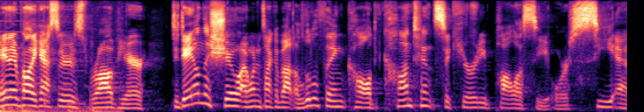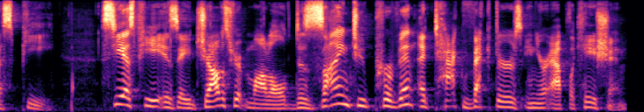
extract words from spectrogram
Hey there, Polycasters. Rob here. Today on the show, I want to talk about a little thing called Content Security Policy, or CSP. CSP is a JavaScript model designed to prevent attack vectors in your application.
